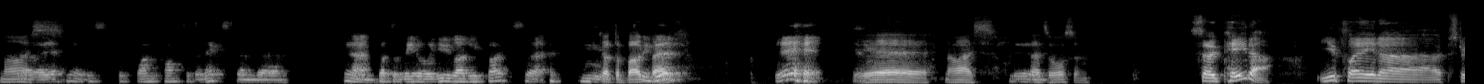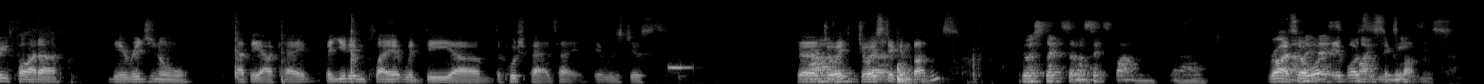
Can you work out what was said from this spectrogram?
Nice. Uh, yeah, yeah, just, just one comp to the next, and uh, you know, got to meet all you lovely folks. Uh, Hmm. Got the bug Pretty back. good. yeah, Yeah, nice. yeah. That's awesome. So, Peter, you played uh, Street Fighter, the original, at the arcade, but you didn't play it with the um, the push pads. Hey, it was just the No, joy, joystick uh, and buttons. joysticks and a six buttons. Uh, Right. So what, it was the six unique. buttons.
